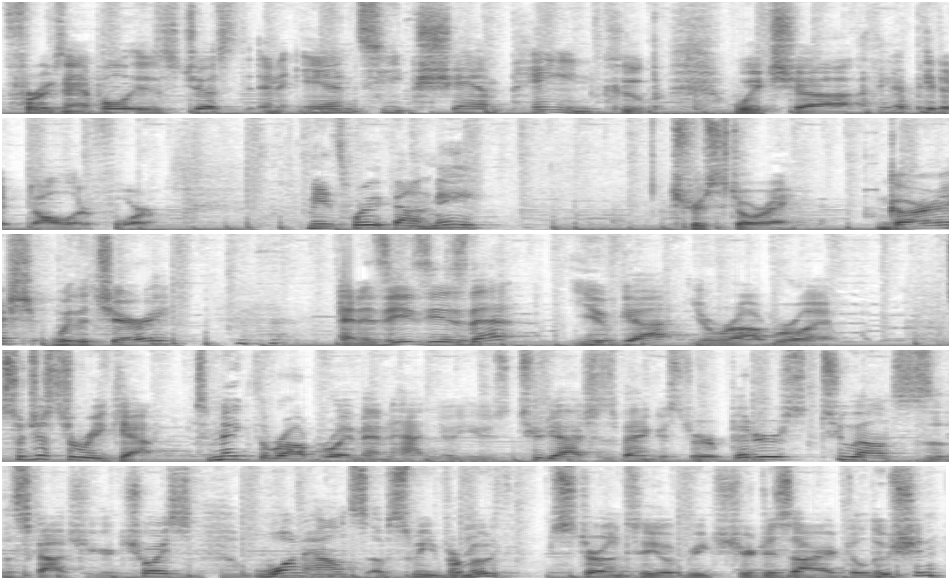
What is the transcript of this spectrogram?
for example, is just an antique champagne coupe, which uh, I think I paid a dollar for. I mean, it's where you found me. True story. Garnish with a cherry, and as easy as that, you've got your Rob Roy. So just to recap, to make the Rob Roy Manhattan, you'll use two dashes of Angostura bitters, two ounces of the scotch of your choice, one ounce of sweet vermouth, stir until you've reached your desired dilution,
